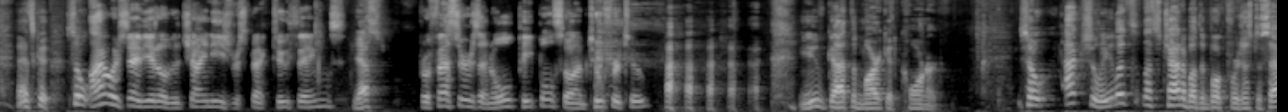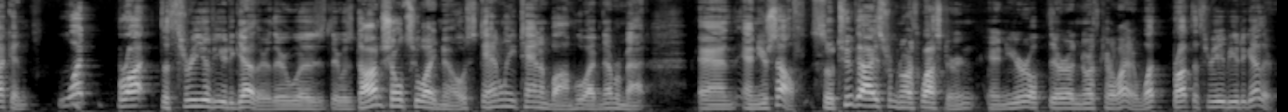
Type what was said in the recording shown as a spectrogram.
That's good. So I always say, you know, the Chinese respect two things yes, professors and old people, so I'm two for two. you've got the market cornered. So actually, let's let's chat about the book for just a second. What brought the three of you together? There was there was Don Schultz, who I know, Stanley Tannenbaum, who I've never met, and and yourself. So two guys from Northwestern, and you're up there in North Carolina. What brought the three of you together?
